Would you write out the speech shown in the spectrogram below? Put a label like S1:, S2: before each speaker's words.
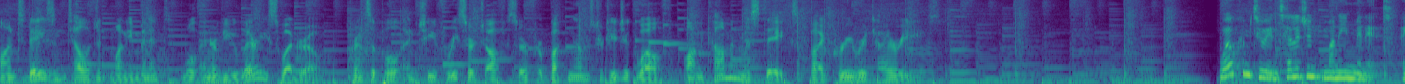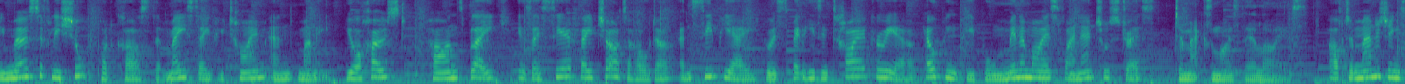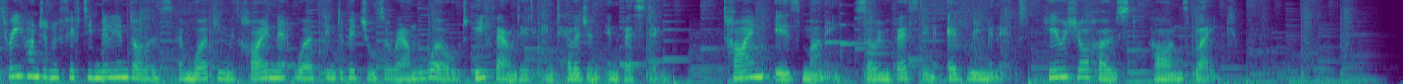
S1: On today's Intelligent Money Minute, we'll interview Larry Swedroe, Principal and Chief Research Officer for Buckingham Strategic Wealth, on common mistakes by pre retirees.
S2: Welcome to Intelligent Money Minute, a mercifully short podcast that may save you time and money. Your host, Hans Blake, is a CFA charter holder and CPA who has spent his entire career helping people minimize financial stress to maximize their lives. After managing $350 million and working with high net worth individuals around the world, he founded Intelligent Investing. Time is money, so invest in every minute. Here is your host, Hans Blake.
